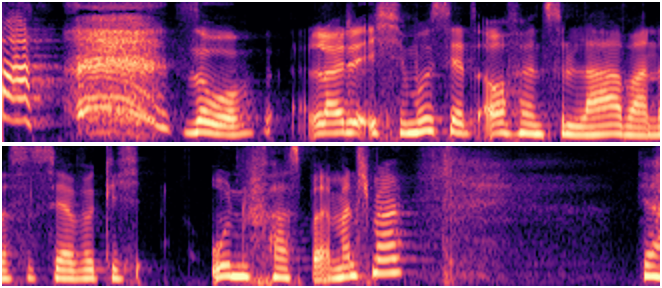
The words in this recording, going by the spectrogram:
so, Leute, ich muss jetzt aufhören zu labern. Das ist ja wirklich unfassbar. Manchmal ja,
